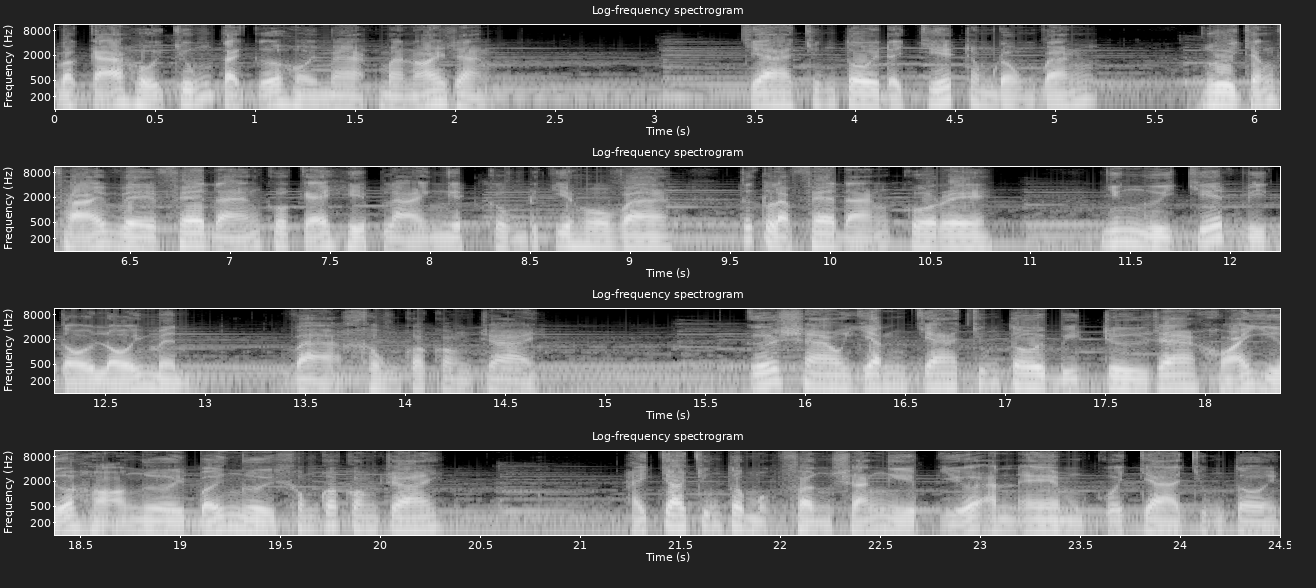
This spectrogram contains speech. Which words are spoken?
và cả hội chúng tại cửa hội mạc mà nói rằng Cha chúng tôi đã chết trong đồng vắng Người chẳng phải về phe đảng của kẻ hiệp lại nghịch cùng Đức Giê-hô-va Tức là phe đảng Cô-rê nhưng người chết vì tội lỗi mình Và không có con trai Cớ sao danh cha chúng tôi bị trừ ra khỏi giữa họ người Bởi người không có con trai Hãy cho chúng tôi một phần sản nghiệp giữa anh em của cha chúng tôi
